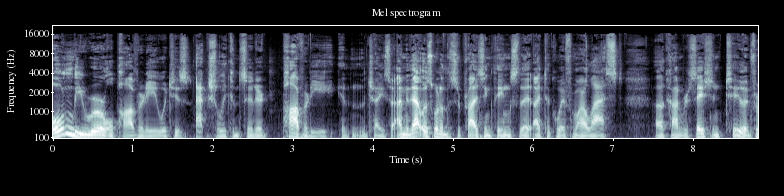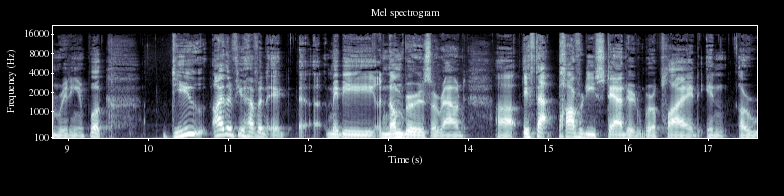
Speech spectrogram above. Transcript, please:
only rural poverty, which is actually considered poverty in the Chinese. I mean, that was one of the surprising things that I took away from our last uh, conversation too, and from reading your book. Do you either of you have an uh, maybe numbers around uh, if that poverty standard were applied in a,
